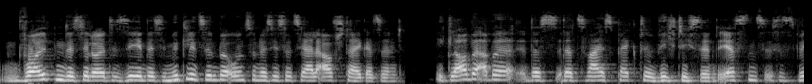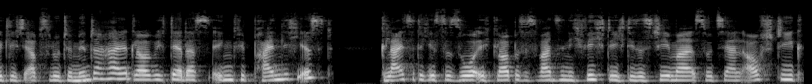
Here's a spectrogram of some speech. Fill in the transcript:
wollten, dass die Leute sehen, dass sie Mitglied sind bei uns und dass sie soziale Aufsteiger sind. Ich glaube aber, dass da zwei Aspekte wichtig sind. Erstens ist es wirklich die absolute Minderheit, glaube ich, der das irgendwie peinlich ist. Gleichzeitig ist es so, ich glaube, es ist wahnsinnig wichtig, dieses Thema sozialen Aufstieg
